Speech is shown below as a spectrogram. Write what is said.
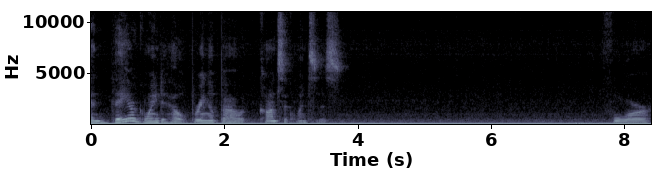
And they are going to help bring about consequences for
